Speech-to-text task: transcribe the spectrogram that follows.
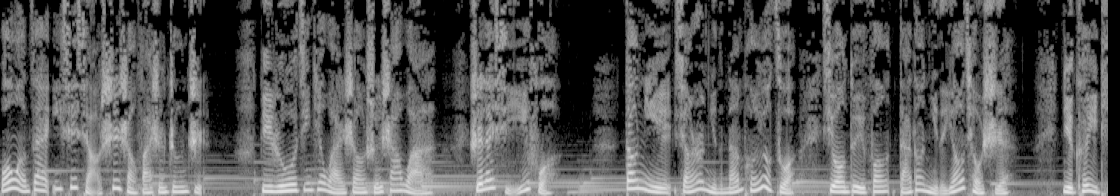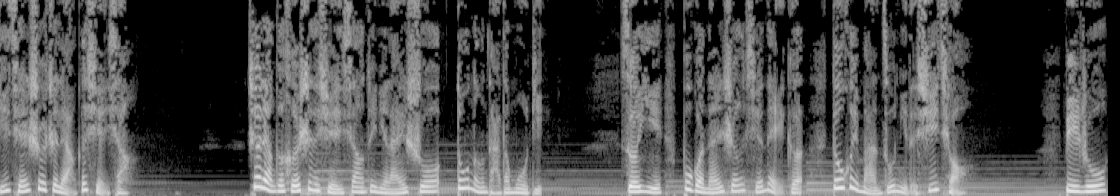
往往在一些小事上发生争执，比如今天晚上谁刷碗，谁来洗衣服。当你想让你的男朋友做，希望对方达到你的要求时，你可以提前设置两个选项，这两个合适的选项对你来说都能达到目的，所以不管男生选哪个，都会满足你的需求。比如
